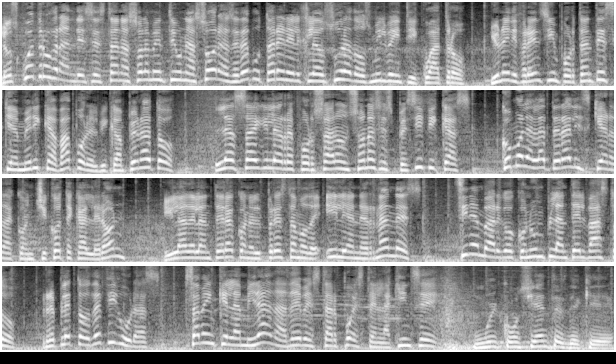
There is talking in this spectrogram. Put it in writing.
Los cuatro grandes están a solamente unas horas de debutar en el Clausura 2024. Y una diferencia importante es que América va por el bicampeonato. Las Águilas reforzaron zonas específicas, como la lateral izquierda con Chicote Calderón y la delantera con el préstamo de Ilian Hernández. Sin embargo, con un plantel vasto, repleto de figuras, saben que la mirada debe estar puesta en la 15. Muy conscientes de que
